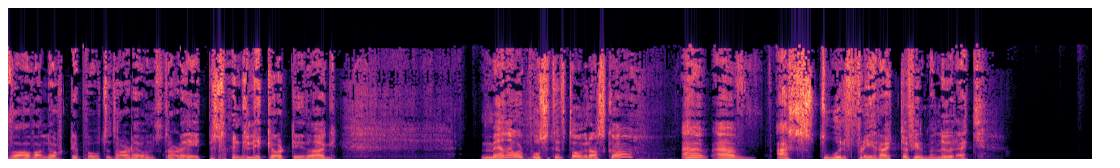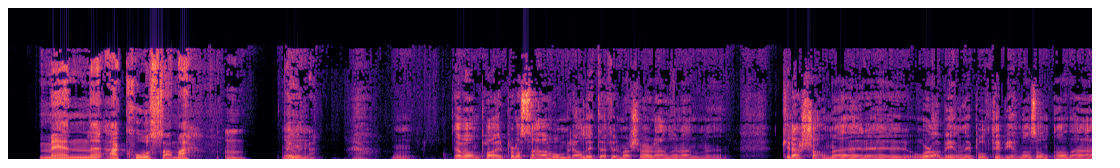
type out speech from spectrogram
var veldig artig på 80-tallet og 90-tallet, er ikke bestandig like artig i dag. Men jeg ble positivt overraska. Jeg, jeg, jeg storflira ikke av filmen, det gjorde jeg ikke. Men jeg kosa meg. Mm. Det gjorde jeg. Mm. Det var en par plasser jeg humra litt for meg sjøl når den eh, krasja med eh, olabilen i politibilen og sånt. Og det...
